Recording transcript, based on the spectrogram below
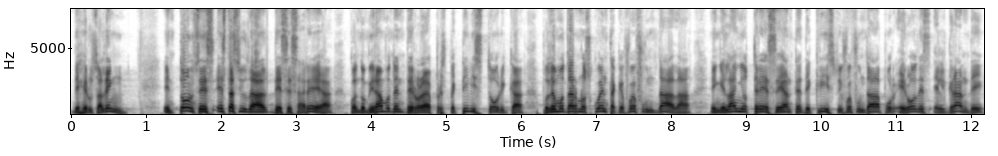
de Jerusalén. Entonces, esta ciudad de Cesarea, cuando miramos dentro de la perspectiva histórica, podemos darnos cuenta que fue fundada en el año 13 antes de Cristo y fue fundada por Herodes el Grande,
